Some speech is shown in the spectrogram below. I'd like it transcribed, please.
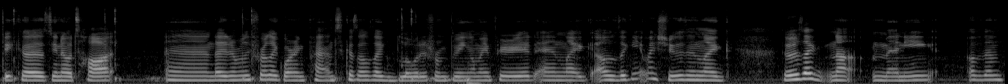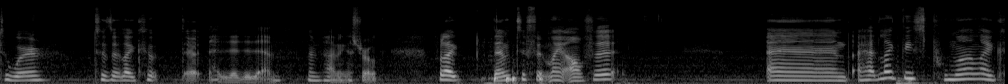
because you know it's hot and I didn't really feel like wearing pants because I was like bloated from being on my period and like I was looking at my shoes and like there was like not many of them to wear to the like uh, I'm having a stroke for like them to fit my outfit. And I had like these Puma like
